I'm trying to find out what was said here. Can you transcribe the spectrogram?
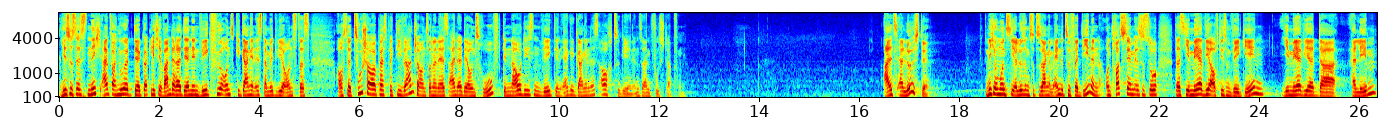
Jesus ist nicht einfach nur der göttliche Wanderer, der den Weg für uns gegangen ist, damit wir uns das aus der Zuschauerperspektive anschauen, sondern er ist einer, der uns ruft, genau diesen Weg, den er gegangen ist, auch zu gehen, in seinen Fußstapfen. Als Erlöste. Nicht um uns die Erlösung sozusagen am Ende zu verdienen. Und trotzdem ist es so, dass je mehr wir auf diesem Weg gehen, je mehr wir da erleben,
